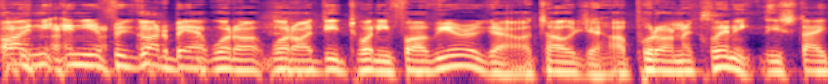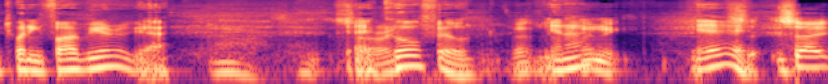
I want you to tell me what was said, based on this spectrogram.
Oh, and, and you forgot about what I what I did 25 year ago. I told you I put on a clinic this day 25 year ago at sorry. Caulfield. At you know, clinic. yeah. So,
